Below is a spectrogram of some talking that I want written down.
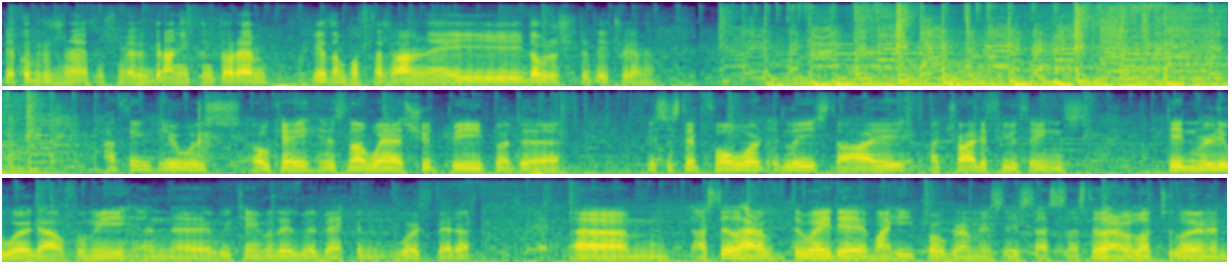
Jako drużyna jesteśmy wygrani tym torem, jeden powtarzalny i dobrze się tutaj czujemy. I think it was okay. It's not where I should be, but uh, it's a step forward. At least I I tried a few things, didn't really work out for me, and uh, we came a little bit back and worked better. Um, I still have the way the, my heat program is. is I, I still have a lot to learn, and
